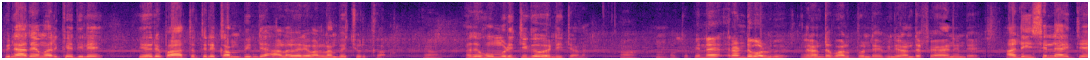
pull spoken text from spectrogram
പിന്നെ അതേമാതിരിക്ക് ഇതിൽ ഈ ഒരു പാത്രത്തിൽ കമ്പിന്റെ അളവ് വരെ വെള്ളം വെച്ചു കൊടുക്കുക. അത് ഹ്യൂമിഡിറ്റിക്ക് വേണ്ടിയിട്ടാണ്. പിന്നെ രണ്ട് ബൾബ്? രണ്ട് ബൾബുണ്ട് പിന്നെ രണ്ട് ഫാൻ ഉണ്ട് അഡീഷണലായിട്ട്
